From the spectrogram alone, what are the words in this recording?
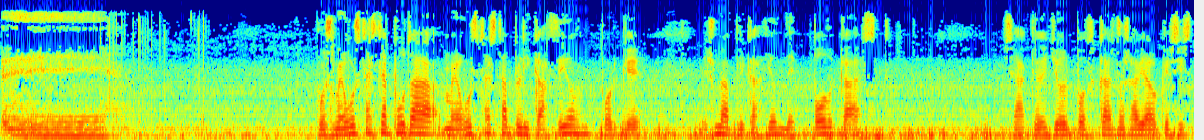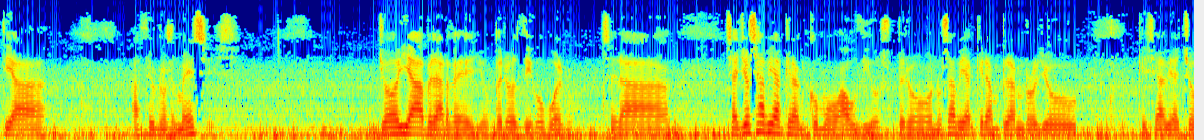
Eh, pues me gusta esta puta. Me gusta esta aplicación porque es una aplicación de podcast. O sea que yo el podcast no sabía lo que existía hace unos meses. Yo oía hablar de ello, pero digo, bueno, será... O sea, yo sabía que eran como audios, pero no sabía que era en plan rollo que se había hecho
